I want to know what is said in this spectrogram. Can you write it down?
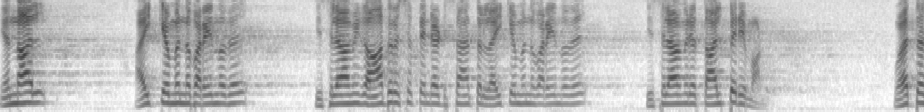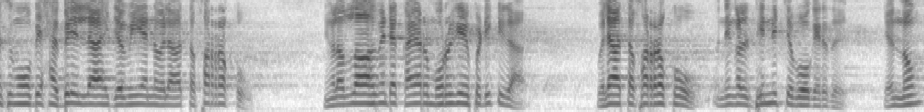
എന്നാൽ ഐക്യമെന്ന് പറയുന്നത് ഇസ്ലാമിക ആദർശത്തിന്റെ അടിസ്ഥാനത്തിൽ ഐക്യമെന്ന് പറയുന്നത് ഇസ്ലാമിന്റെ താല്പര്യമാണ് വത്തസിമോബി ഹബിലില്ലാഹി ജമിയൻ വലാ തഫറക്കു നിങ്ങൾ അള്ളാഹുവിന്റെ കയർ മുറുകെ പിടിക്കുക. വലാ തഫറക്കു നിങ്ങൾ ഭിന്നിച്ചു പോകരുത് എന്നും.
